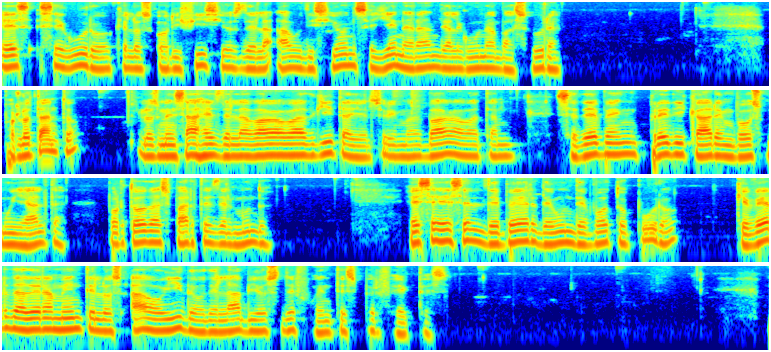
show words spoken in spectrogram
es seguro que los orificios de la audición se llenarán de alguna basura. Por lo tanto, los mensajes de la Bhagavad Gita y el Srimad Bhagavatam se deben predicar en voz muy alta por todas partes del mundo. Ese es el deber de un devoto puro que verdaderamente los ha oído de labios de fuentes perfectas.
